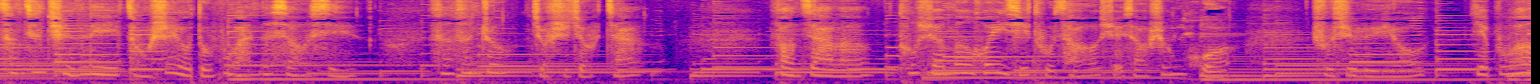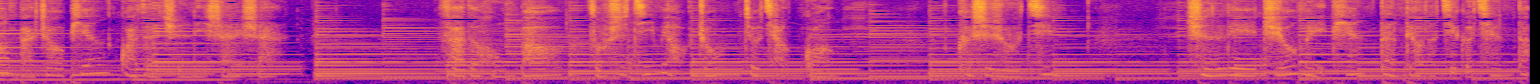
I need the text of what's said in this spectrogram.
曾经群里总是有读不完的消息，分分钟就是酒家。放假了，同学们会一起吐槽学校生活；出去旅游，也不忘把照片挂在群里晒晒。发的红包总是几秒钟就抢光，可是如今，群里只有每天单调的几个签到。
